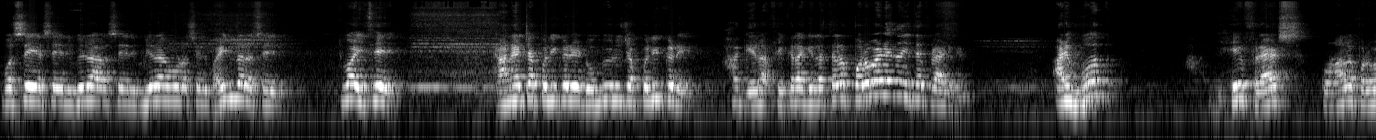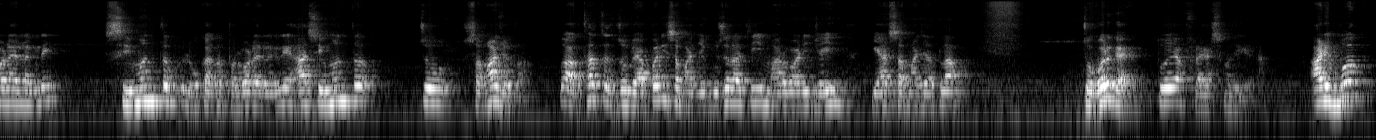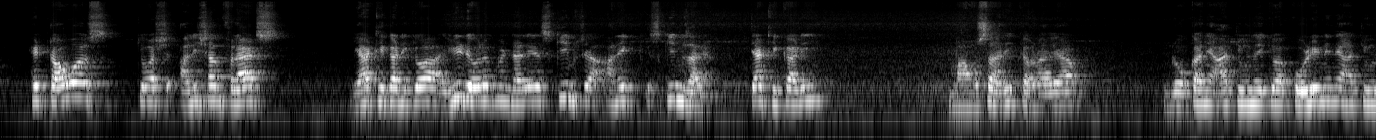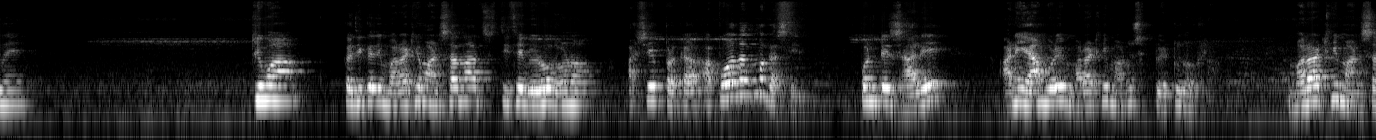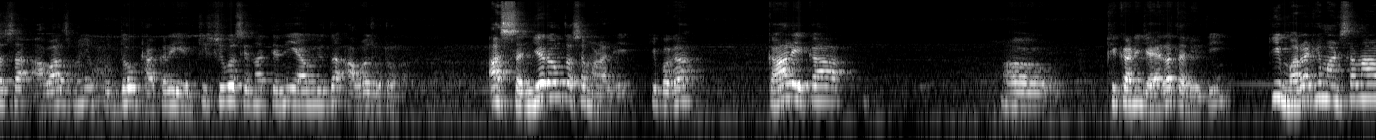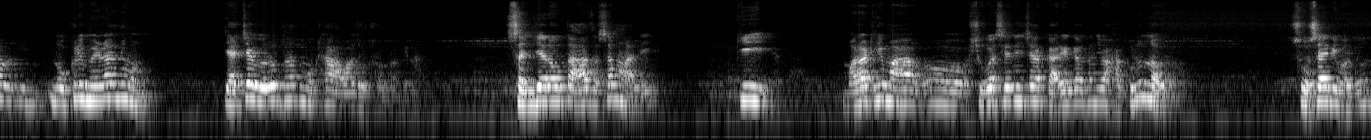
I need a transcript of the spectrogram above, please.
वसई असेल विरा असेल मीरा रोड असेल भाईंदर असेल किंवा इथे ठाण्याच्या पलीकडे डोंबिवलीच्या पलीकडे हा गेला फेकला गेला त्याला परवडे नाही इथे फ्लॅट घेणं. आणि मग हे फ्लॅट्स कोणाला परवडायला लागले? श्रीमंत लोकांना परवडायला लागले. हा श्रीमंत जो समाज होता तो अर्थातच जो व्यापारी समाज आहे गुजराती मारवाडी जैन या समाजातला जो वर्ग आहे तो या फ्लॅट्समध्ये गेला. आणि मग हे टॉवर्स किंवा श आलिशान फ्लॅट्स या ठिकाणी किंवा रिडेव्हलपमेंट झाले स्कीम्स अनेक स्कीम झाल्या त्या ठिकाणी मांसाहारी करणाऱ्या लोकांनी आत येऊ नये किंवा कोळीणीने आत येऊ नये. किंवा कधीकधी मराठी माणसांनाच तिथे विरोध होणं असे प्रकार अपवादात्मक असतील. पण ते झाले आणि यामुळे मराठी माणूस पेटून उठला. मराठी माणसाचा आवाज म्हणजे उद्धव ठाकरे यांची शिवसेना त्यांनी याविरुद्ध आवाज उठवला. आज संजय राऊत असं म्हणाले की बघा काल एका ठिकाणी जाहिरात आली होती की मराठी माणसांना नोकरी मिळणार नाही म्हणून त्याच्या विरोधात मोठा आवाज उठवला गेला. संजय राऊत आज असं म्हणाले की मराठी मा शिवसेनेच्या कार्यकर्त्यांनी हाकलून लावलं. सोसायटीमधून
